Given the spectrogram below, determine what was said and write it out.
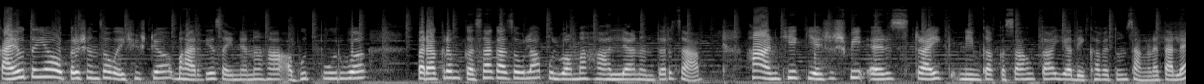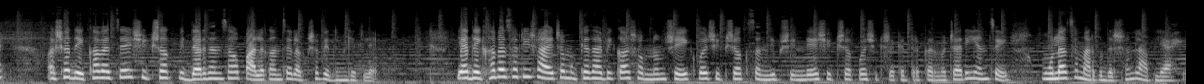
काय होतं या ऑपरेशनचं वैशिष्ट्य भारतीय सैन्यानं हा अभूतपूर्व पराक्रम कसा गाजवला पुलवामा हल्ल्यानंतरचा? हा आणखी एक यशस्वी एअर स्ट्राईक नेमका कसा होता या देखाव्यातून सांगण्यात आलाय. अशा देखाव्याचे शिक्षक विद्यार्थ्यांसह पालकांचे लक्ष वेधून घेतले. या देखाव्यासाठी शाळेच्या मुख्याध्यापिका शबनम शेख व शिक्षक संदीप शिंदे शिक्षक व शिक्षकेतर कर्मचारी यांचे मोलाचे मार्गदर्शन लाभले आहे.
